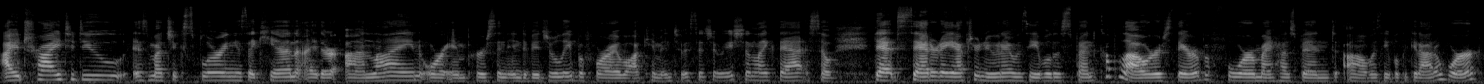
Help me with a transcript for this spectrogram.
I try to do as much exploring as I can either online or in person individually before I walk him into a situation like that. So that Saturday afternoon I was able to spend a couple hours there before my husband uh, was able to get out of work.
